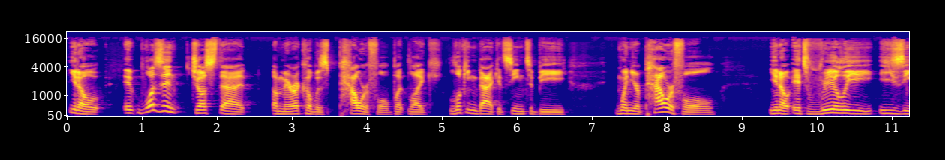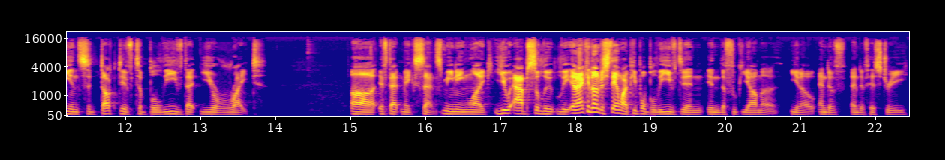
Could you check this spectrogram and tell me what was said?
you know, it wasn't just that America was powerful, but like looking back, it seemed to be when you're powerful, you know, it's really easy and seductive to believe that you're right. Uh, if that makes sense, meaning like you absolutely, and I can understand why people believed in in the Fukuyama, you know, end of end of history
